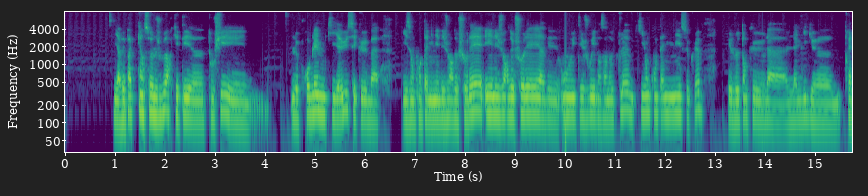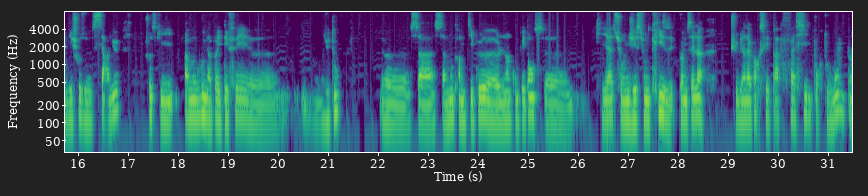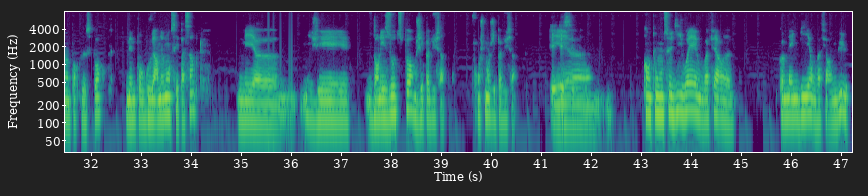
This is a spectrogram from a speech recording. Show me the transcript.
il n'y avait pas qu'un seul joueur qui était euh, touché. Le problème qu'il y a eu, c'est que bah, ils ont contaminé des joueurs de Cholet et les joueurs de Cholet ont été joués dans un autre club qui ont contaminé ce club et le temps que la, ligue euh, prenne des choses au sérieux, chose qui, à mon goût, n'a pas été fait euh, du tout. Ça, montre un petit peu l'incompétence qu'il y a sur une gestion de crise comme celle-là. Je suis bien d'accord que c'est pas facile pour tout le monde, peu importe le sport, même pour le gouvernement, c'est pas simple. Mais euh, j'ai dans les autres sports, j'ai pas vu ça. Franchement, j'ai pas vu ça. Et, et quand on se dit ouais, on va faire euh, comme la NBA, on va faire une bulle,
